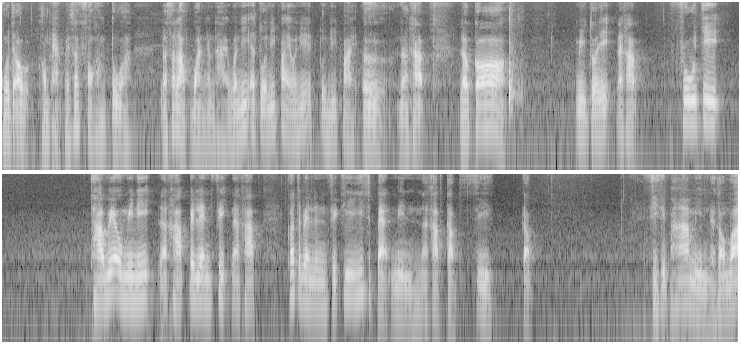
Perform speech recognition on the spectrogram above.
ควรจะเอาคอมแพคไปสักสองสามตัว แล้วสลับวันกันถ่ายวันนี้เอาตัวนี้ไปวันนี้ตัวนี้ไปเออนะครับ แล้วก็มีตัวนี้นะครับฟูจิทาเวลมินินะครับเป็นเลนส์ฟิกนะครับก็จะเป็นเลนส์ฟิกที่ 28 มิลนะครับกับ4กับ 45 มิลหมายความว่า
